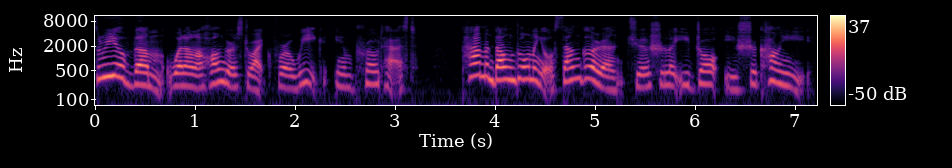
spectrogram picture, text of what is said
Three of them went on a hunger strike for a week in protest。他们当中呢有三个人绝食了一周以示抗议。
